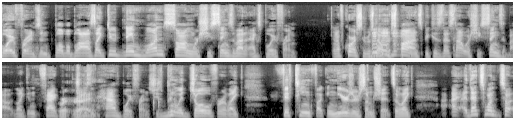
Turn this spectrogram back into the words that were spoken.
boyfriends and blah blah blah. I was like, dude, name one song where she sings about an ex boyfriend. And of course, there was no response because that's not what she sings about. Like, in fact, R- she doesn't have boyfriends. She's been with Joel for like 15 fucking years or some shit. So, like, I, I that's one. So,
